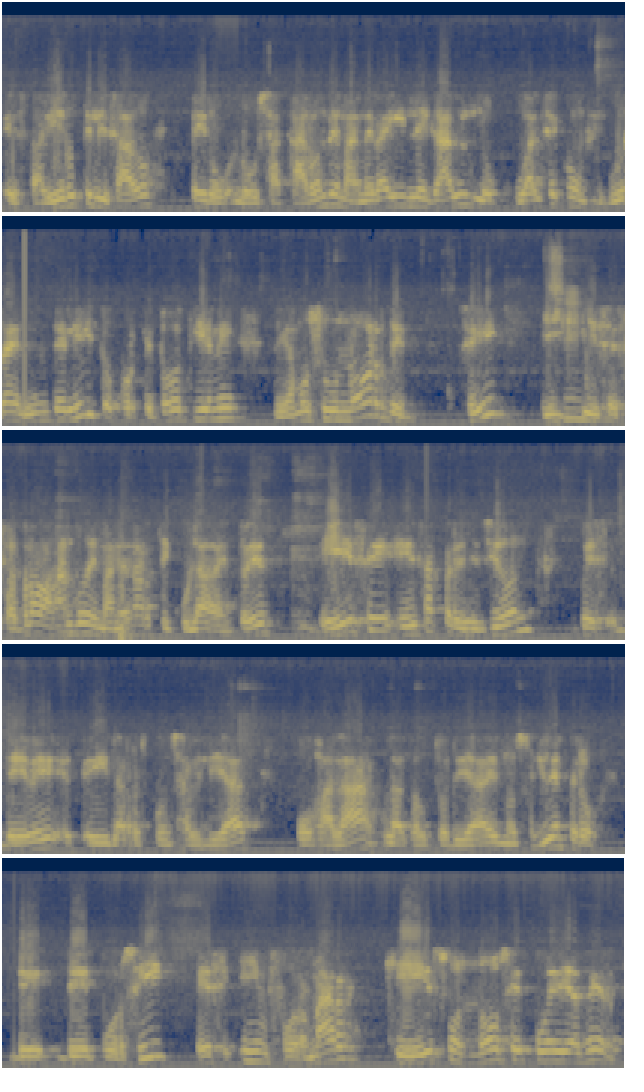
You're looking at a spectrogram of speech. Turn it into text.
está bien utilizado, pero lo sacaron de manera ilegal, lo cual se configura en un delito, porque todo tiene, digamos, un orden. ¿Sí? Y, se está trabajando de manera articulada. Entonces, ese, esa precisión, pues debe, y la responsabilidad, ojalá las autoridades nos ayuden, pero de, de por sí es informar que eso no se puede hacer.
